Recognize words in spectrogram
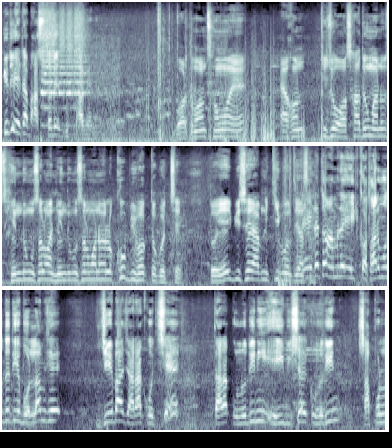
কিন্তু এটা বাস্তবে পাবে না। বর্তমান সময়ে এখন কিছু অসাধু মানুষ, হিন্দু মুসলমান হিন্দু মুসলমান হলো খুব বিভক্ত করছে। তো এই বিষয়ে আপনি কি বলতে চান? এটা তো আমরা এই কথার মধ্যে দিয়ে বললাম যে যে বা যারা করছে, তারা কোনোদিনই এই বিষয়ে কোনোদিন সাফল্য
